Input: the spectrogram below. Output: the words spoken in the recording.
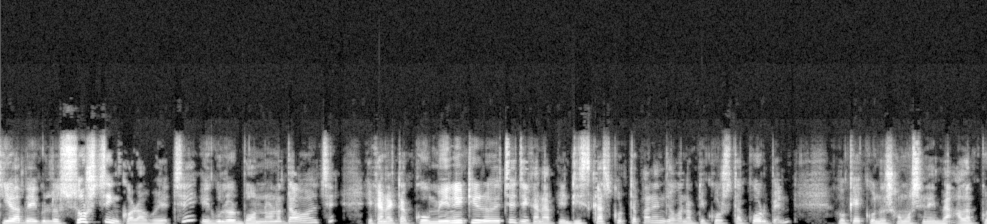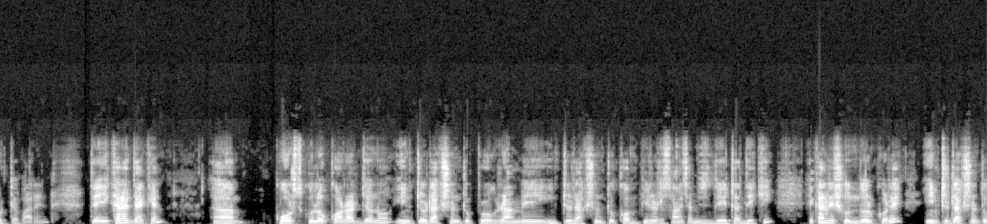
কীভাবে এগুলো সোর্সিং করা হয়েছে, এগুলোর বর্ণনা দেওয়া হয়েছে। এখানে একটা কমিউনিটি রয়েছে যেখানে আপনি ডিসকাস করতে পারেন যখন আপনি কোর্সটা করবেন ওকে কোনো সমস্যা নেই আলাপ করতে পারেন। তো এখানে দেখেন কোর্সগুলো করার জন্য introduction to programming introduction to computer science আমি যদি এটা দেখি, এখানে সুন্দর করে ইন্ট্রোডাকশন টু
